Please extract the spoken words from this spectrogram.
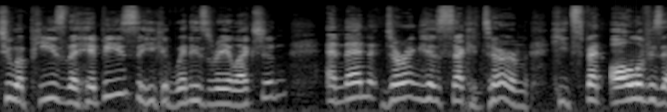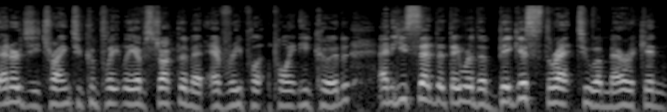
to appease the hippies so he could win his reelection. And then during his second term, he'd spent all of his energy trying to completely obstruct them at every pl- point he could. And he said that they were the biggest threat to American,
